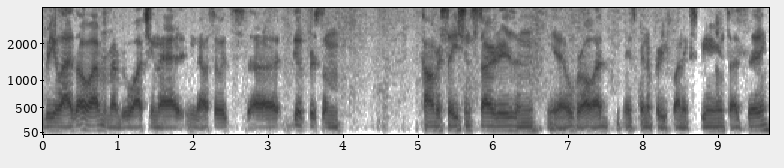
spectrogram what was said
realize, oh, I remember watching that. You know, so it's uh, it's good for some conversation starters, and yeah, overall, I'd, it's been a pretty fun experience, I'd say.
